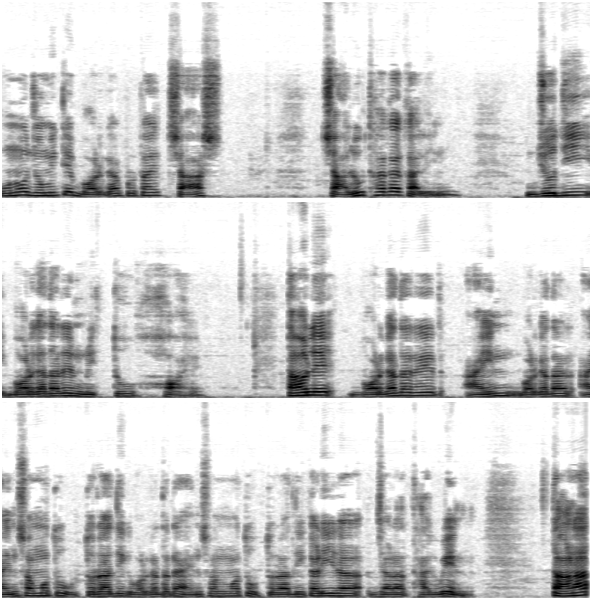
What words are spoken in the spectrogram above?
কোনো জমিতে বর্গা প্রথায় চাষ চালু থাকাকালীন যদি বর্গাদারের মৃত্যু হয়, তাহলে বর্গাদারের আইন, বর্গাদার আইনসম্মত উত্তরাধিক বর্গাদারের আইনসম্মত উত্তরাধিকারীরা যারা থাকবেন, তারা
